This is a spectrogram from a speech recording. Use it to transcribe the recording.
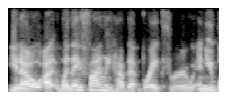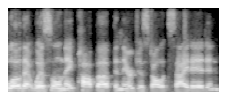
You know, I, when they finally have that breakthrough and you blow that whistle and they pop up and they're just all excited. And,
